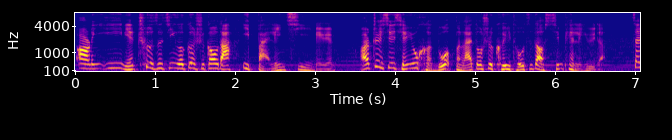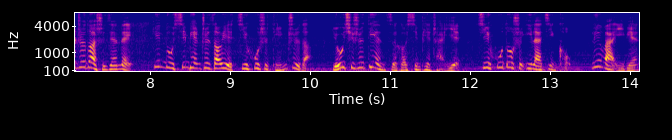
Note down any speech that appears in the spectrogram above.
二零一一年撤资金额更是高达一百零七亿美元，而这些钱有很多本来都是可以投资到芯片领域的。在这段时间内，印度芯片制造业几乎是停滞的，尤其是电子和芯片产业几乎都是依赖进口。另外一边，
